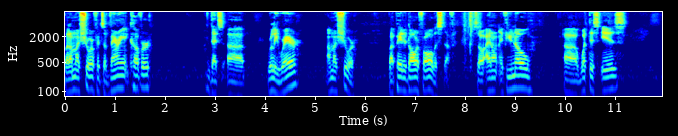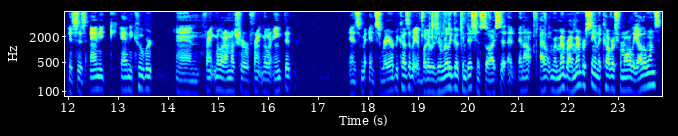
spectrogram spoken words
but I'm not sure if it's a variant cover that's uh, really rare. I'm not sure. But I paid a dollar for all this stuff. So I don't, if you know uh, what this is, it says Andy, Andy Kubert and Frank Miller. I'm not sure if Frank Miller inked it and it's it's rare because of it, but it was in really good condition. So I said, and I, I don't remember. I remember seeing the covers from all the other ones,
